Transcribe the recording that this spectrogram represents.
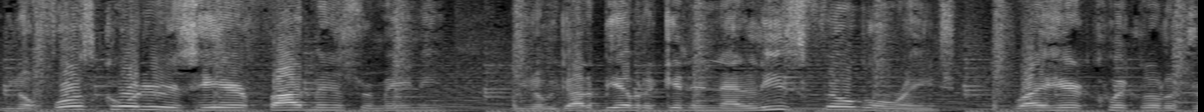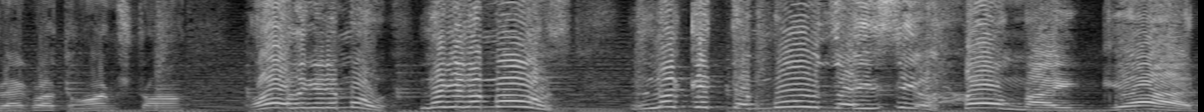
you know, fourth quarter is here, five minutes remaining. You know, we got to be able to get in at least field goal range right here. Quick little drag route to Armstrong. Oh, look at the move! Look at the moves! Look at the moves that you see. Oh my God,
